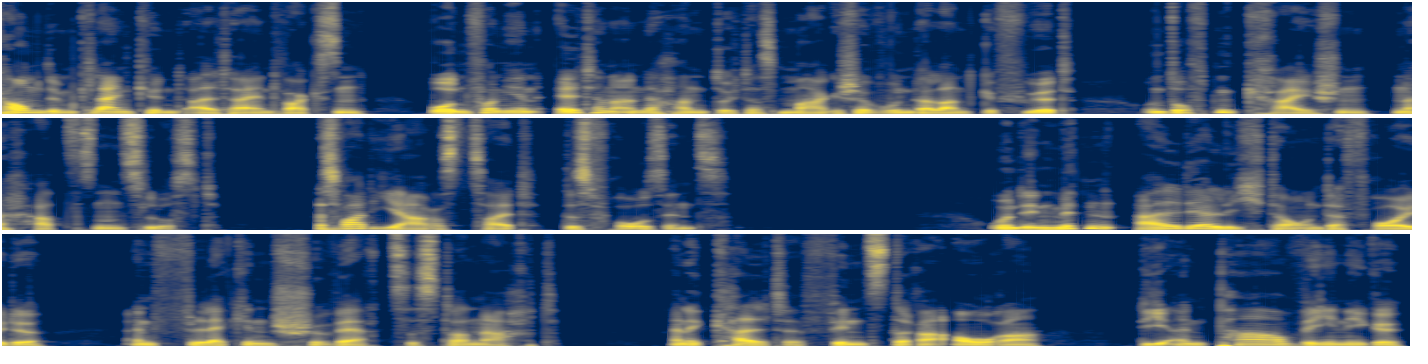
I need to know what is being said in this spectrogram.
kaum dem Kleinkindalter entwachsen, wurden von ihren Eltern an der Hand durch das magische Wunderland geführt und durften kreischen nach Herzenslust. Es war die Jahreszeit des Frohsinns. Und inmitten all der Lichter und der Freude ein Flecken schwärzester Nacht, eine kalte, finstere Aura, die ein paar wenige,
